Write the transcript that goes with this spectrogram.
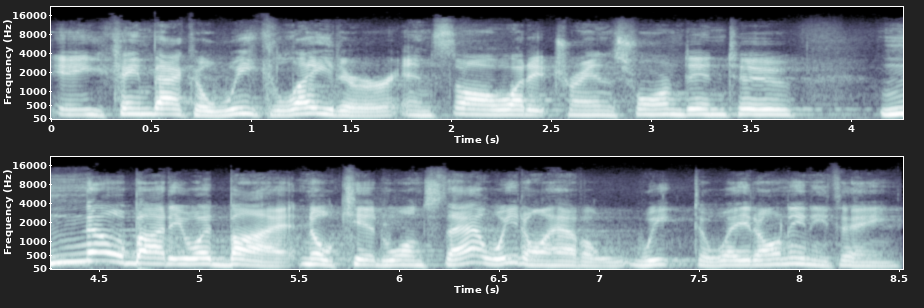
you came back a week later and saw what it transformed into, nobody would buy it. No kid wants that. We don't have a week to wait on anything.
